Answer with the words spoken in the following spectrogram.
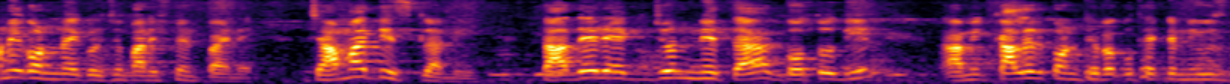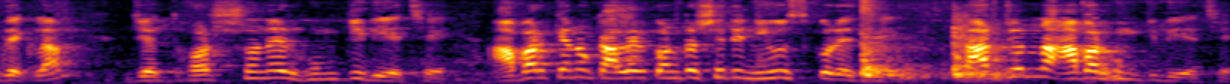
অনেক অন্যায় করেছে পানিশমেন্ট পায় নাই। জামাত ইসলামী, তাদের একজন নেতা গতদিন, আমি কালের কণ্ঠে বা কোথাও একটা নিউজ দেখলাম, যে ধর্ষণের হুমকি দিয়েছে। আবার কেন কালের কণ্ঠ সেটি নিউজ করেছে? তার জন্য আবার হুমকি দিয়েছে।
